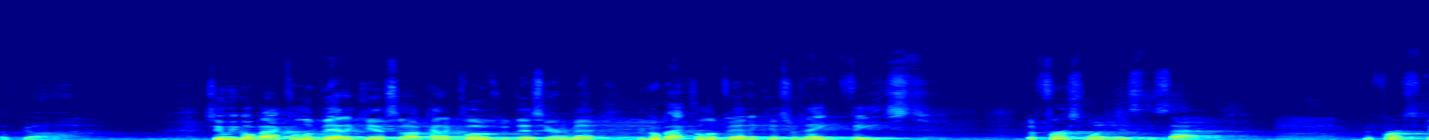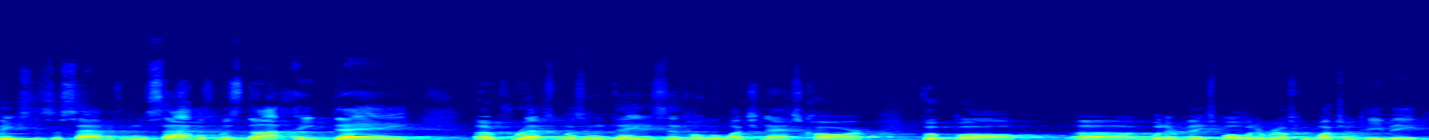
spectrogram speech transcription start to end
of God. See, we go back to Leviticus, and I'll kind of close with this here in a minute. We go back to Leviticus, there's eight feasts. The first one is the Sabbath. The first feast is the Sabbath. And the Sabbath was not a day of rest. It wasn't a day to sit home and watch NASCAR, football, uh, whatever, baseball, whatever else we watch on TV.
